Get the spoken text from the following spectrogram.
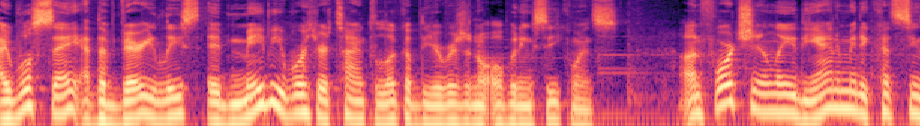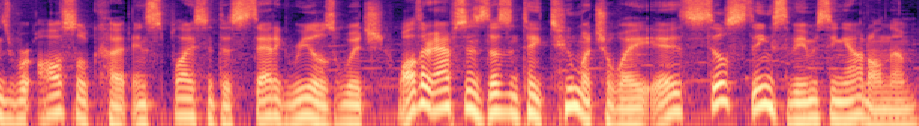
I will say, at the very least, it may be worth your time to look up the original opening sequence. Unfortunately, the animated cutscenes were also cut and spliced into static reels which, while their absence doesn't take too much away, it still stings to be missing out on them.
